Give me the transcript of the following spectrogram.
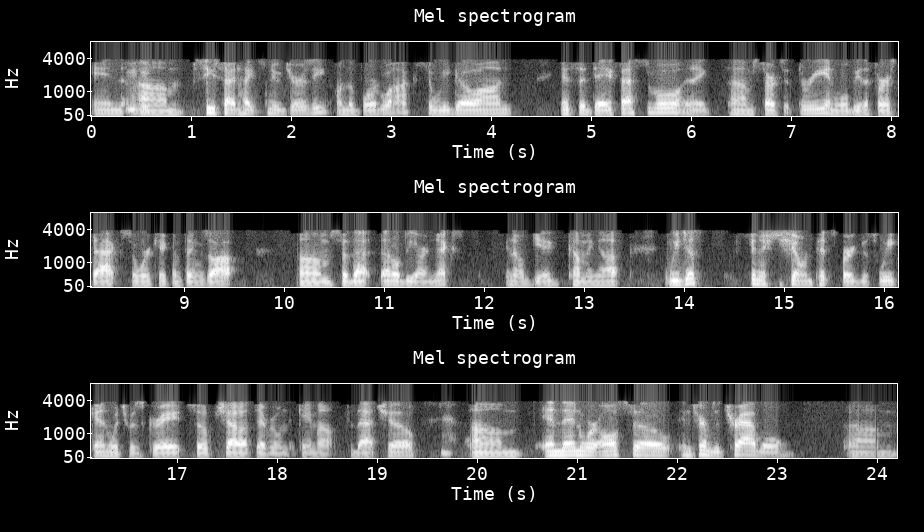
in Mhm. um, Seaside Heights, New Jersey, on the boardwalk. So we go on. It's a day festival, and it um, starts at three, and we'll be the first act. So we're kicking things off. Um, so that that'll be our next, you know, gig coming up. We just finished a show in Pittsburgh this weekend, which was great. So shout out to everyone that came out for that show. Um, and then we're also, in terms of travel, um,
